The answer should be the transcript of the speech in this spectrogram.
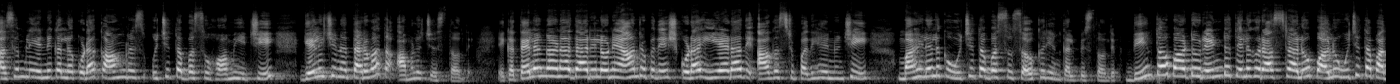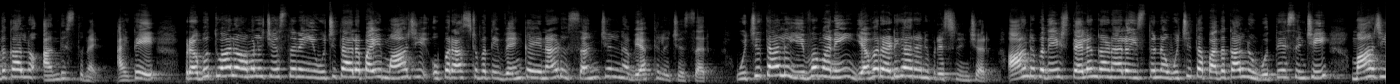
అసెంబ్లీ ఎన్నికల్లో కూడా కాంగ్రెస్ ఉచిత బస్సు హామీ ఇచ్చి గెలిచిన తర్వాత అమలు చేస్తోంది. ఇక తెలంగాణ దారిలోనే ఆంధ్రప్రదేశ్ కూడా ఈ ఏడాది ఆగస్టు పదిహేను నుంచి మహిళలకు ఉచిత బస్సు సౌకర్యం కల్పిస్తోంది. దీంతో పాటు రెండు తెలుగు రాష్ట్రాలు పలు ఉచిత పథకాలను అందిస్తున్నాయి. అయితే ప్రభుత్వాలు అమలు చేస్తున్న ఈ ఉచితాలపై మాజీ ఉపరాష్ట్రపతి వెంకయ్య నాయుడు సంచలన వ్యాఖ్యలు చేశారు. ఉచితాలు ఇవ్వమని ఎవరు అడిగారని ప్రశ్నించారు. ఆంధ్రప్రదేశ్ తెలంగాణలో ఇస్తున్న ఉచిత పథకాలను ఉద్దేశించి మాజీ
